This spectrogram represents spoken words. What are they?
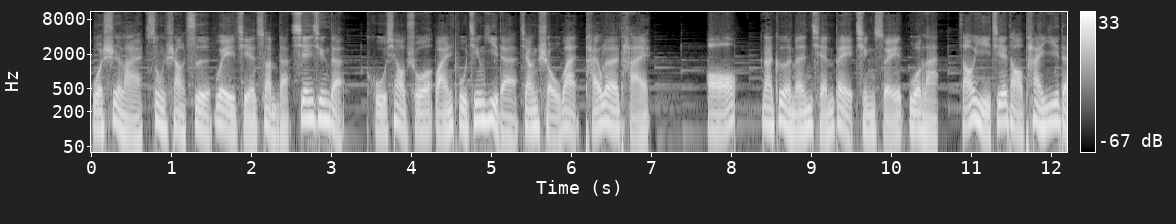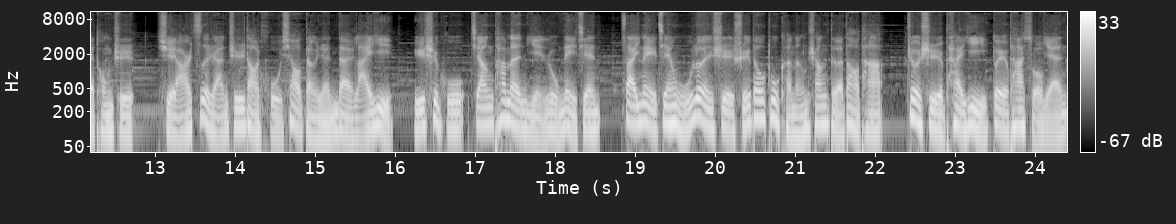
我是来送上次未结算的仙星的。虎啸说完，不经意的将手腕抬了抬。哦，那各门前辈，请随我来。早已接到太医的通知，雪儿自然知道虎啸等人的来意，于是乎将他们引入内间。在内间，无论是谁都不可能伤得到他。这是太医对他所言，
